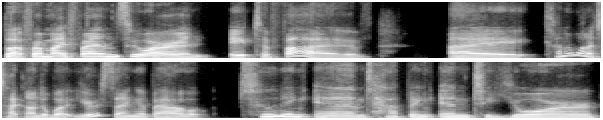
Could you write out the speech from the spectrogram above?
But from my friends who are in 8 to 5, I kind of want to tack on to what you're saying about tuning in, tapping into your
